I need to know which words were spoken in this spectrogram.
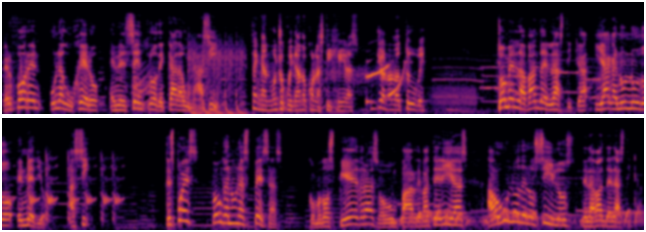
Perforen un agujero en el centro de cada una, así. Tengan mucho cuidado con las tijeras. Yo no lo tuve. Tomen la banda elástica y hagan un nudo en medio, así. Después, pongan unas pesas, como dos piedras o un par de baterías, a uno de los hilos de la banda elástica.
